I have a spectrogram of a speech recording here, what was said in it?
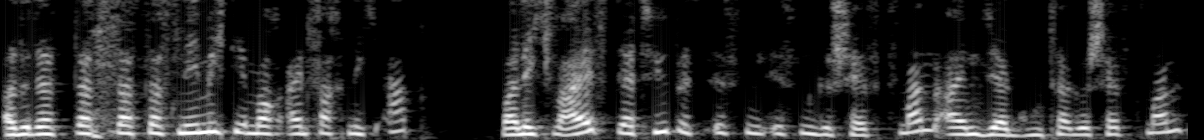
Also das, das, das, das nehme ich dem auch einfach nicht ab weil ich weiß, der Typ ist, ist, ein, ist ein Geschäftsmann, ein sehr guter Geschäftsmann.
